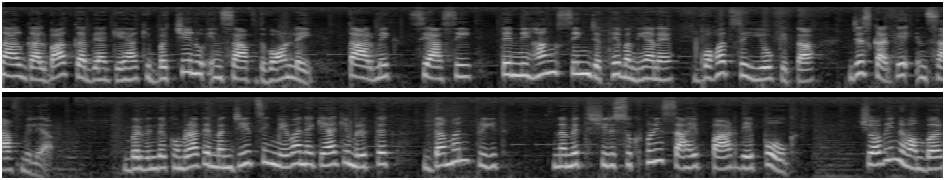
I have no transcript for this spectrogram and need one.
ਨਾਲ ਗੱਲਬਾਤ ਕਰਦਿਆਂ ਕਿਹਾ ਕਿ ਬੱਚੇ ਨੂੰ ਇਨਸਾਫ ਦਿਵਾਉਣ ਲਈ ਧਾਰਮਿਕ, ਸਿਆਸੀ ਤੇ ਨਿਹੰਗ ਸਿੰਘ ਜਥੇਬੰਦੀਆਂ ਨੇ ਬਹੁਤ ਸਹਿਯੋਗ ਕੀਤਾ, ਜਿਸ ਕਰਕੇ ਇਨਸਾਫ ਮਿਲਿਆ। ਬਲਵਿੰਦਰ ਕੁਮੜਾ ਤੇ ਮਨਜੀਤ ਸਿੰਘ ਮੇਵਾ ਨੇ ਕਿਹਾ ਕਿ ਮ੍ਰਿਤਕ ਦਮਨਪ੍ਰੀਤ ਨਮਿਤ ਸ਼੍ਰੀ ਸੁਖਮਣੀ ਸਾਹਿਬ ਪਾਠ ਦੇ ਭੋਗ 24 ਨਵੰਬਰ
